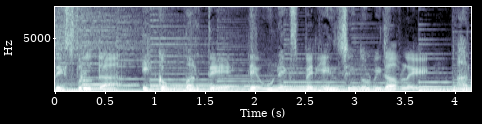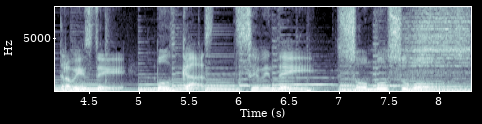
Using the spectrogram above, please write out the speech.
Disfruta y comparte de una experiencia inolvidable a través de Podcast 7 Day. Somos su voz.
